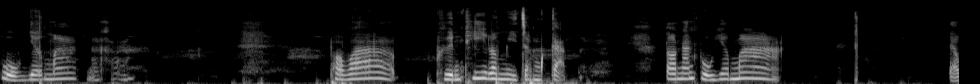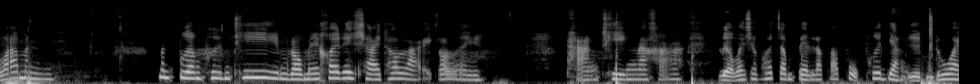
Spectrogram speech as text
ปลูกเยอะมากนะคะ เพราะว่าพื้นที่เรามีจำกัด ตอนนั้นปลูกเยอะมาก แต่ว่ามันมันเปลืองพื้นที่เราไม่ค่อยได้ใช้เท่าไหร่ก็เลยทางทิ้งนะคะ เหลือไว้เฉพาะจำเป็นแล้วก็ปลูกพืชอย่างอื่นด้วย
